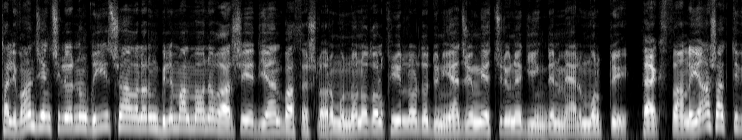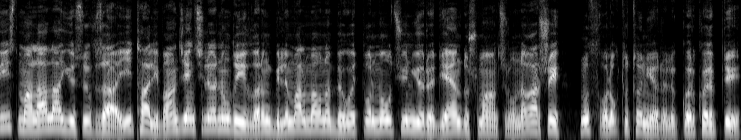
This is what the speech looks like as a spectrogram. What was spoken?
Talyban jeňçileriniň gyz çagalaryň bilim almagyna garşy edýän basyşlary mundan ozalky ýyllarda dünýä jemgyýetçiligine giňden mälim bolupdy. Pakistanly ýaş aktiwist Malala Ýusufzai Talyban jeňçileriniň gyzlaryň bilim almagyna böwet bolmak üçin ýöredýän duşmançylygyna garşy nusgalyk tutanýerlilik görkezipdi.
